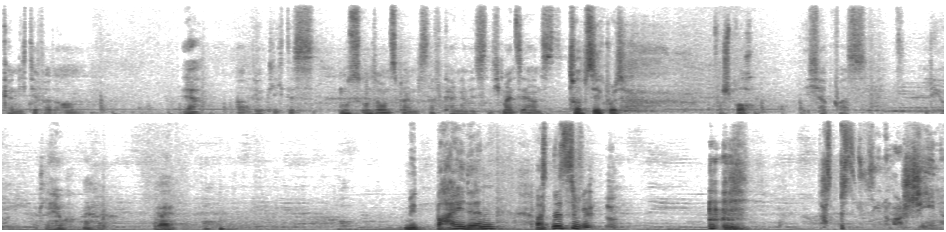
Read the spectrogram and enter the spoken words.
Kann ich dir vertrauen? Ja. Aber wirklich, das muss unter uns bleiben. Das darf keiner wissen. Ich mein's ernst. Top Secret. Versprochen. Ich hab was. Leonie. Mit Leo. Ja. Geil. Mit beiden? Was bist du für. Was bist du für eine Maschine?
